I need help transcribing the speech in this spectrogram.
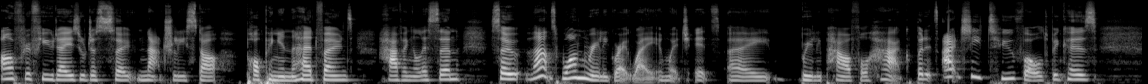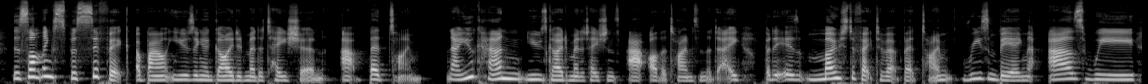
After a few days, you'll just so naturally start popping in the headphones, having a listen. So that's one really great way in which it's a really powerful hack, but it's actually twofold because there's something specific about using a guided meditation at bedtime. Now, you can use guided meditations at other times in the day, but it is most effective at bedtime. Reason being that as we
